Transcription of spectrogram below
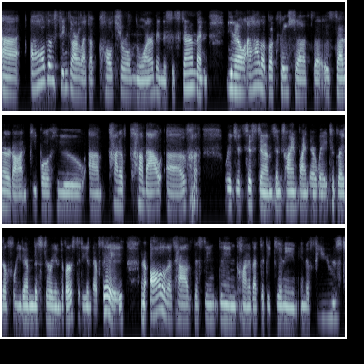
Uh, all those things are like a cultural norm in the system. And, you know, I have a book, Faith Shift, that is centered on people who um, kind of come out of rigid systems and try and find their way to greater freedom, mystery, and diversity in their faith. And all of us have the same thing kind of at the beginning in a fused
